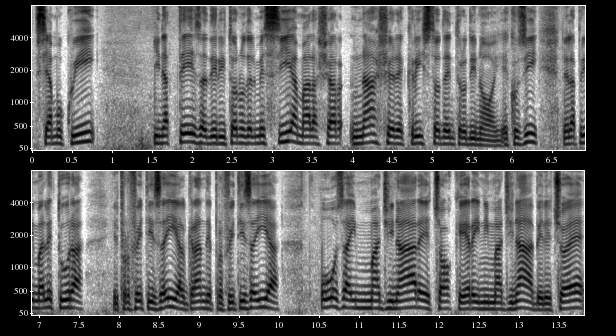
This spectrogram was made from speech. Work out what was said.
Siamo qui in attesa del ritorno del Messia, ma lasciar nascere Cristo dentro di noi. E così nella prima lettura il profeta Isaia, il grande profeta Isaia, osa immaginare ciò che era inimmaginabile, cioè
